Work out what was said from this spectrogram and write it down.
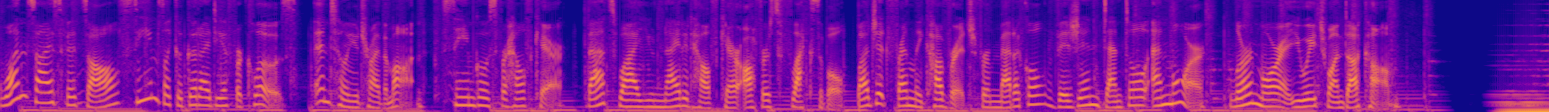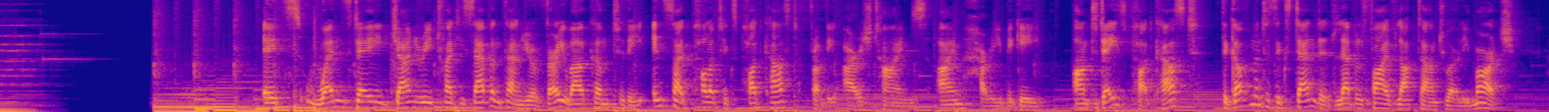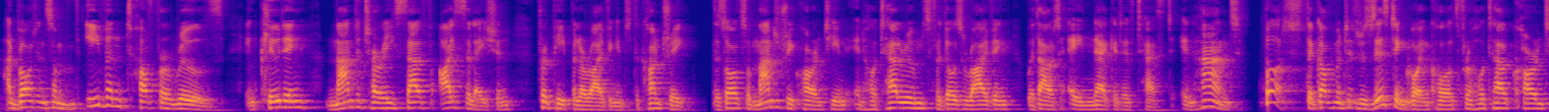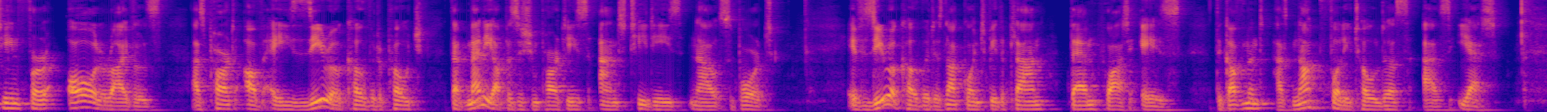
One size fits all seems like a good idea for clothes until you try them on. Same goes for healthcare. That's why United Healthcare offers flexible, budget-friendly coverage for medical, vision, dental, and more. Learn more at uh1.com. It's Wednesday, January 27th, and you're very welcome to the Inside Politics podcast from the Irish Times. I'm Harry McGee. On today's podcast, the government has extended level 5 lockdown to early March and brought in some even tougher rules, including mandatory self isolation for people arriving into the country. There's also mandatory quarantine in hotel rooms for those arriving without a negative test in hand. But the government is resisting growing calls for hotel quarantine for all arrivals as part of a zero COVID approach that many opposition parties and TDs now support. If zero COVID is not going to be the plan, then what is? The government has not fully told us as yet.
